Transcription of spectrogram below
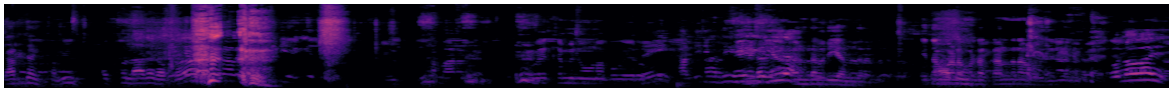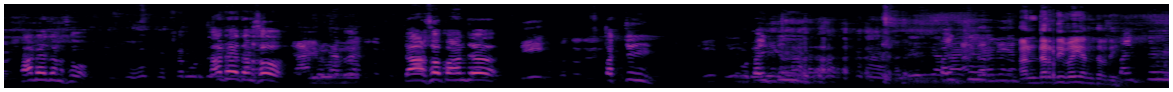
ਚੜਦਾ ਇੱਥੋਂ ਵੀ ਇੱਥੋਂ ਲਾ ਦੇ ਰੁਕ ਅੰਦਰ ਦੀ ਅੰਦਰ। ਇਹ ਤਾਂ ਮਾੜਾ ਮੋਟਾ ਕੰਧ ਨਾ ਹੋ ਗਈ ਬੋਲੋ ਭਾਈ 350 350 405 25 35 35 ਅੰਦਰ ਦੀ ਬਈ ਅੰਦਰ ਦੀ। 35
